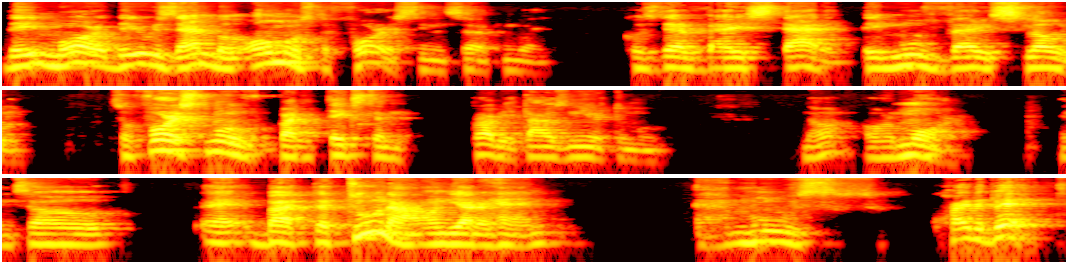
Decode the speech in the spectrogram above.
they more they resemble almost a forest in a certain way because they're very static. They move very slowly. So forests move, but it takes them probably a thousand years to move, no, or more. And so, uh, but the tuna, on the other hand, uh, moves quite a bit.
